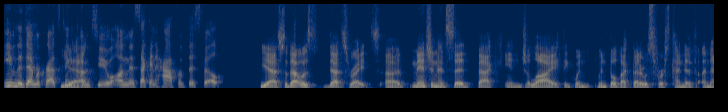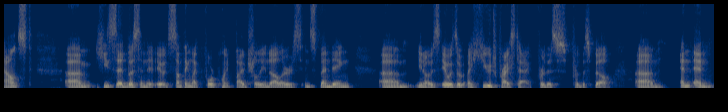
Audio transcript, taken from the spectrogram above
even the Democrats can Yeah. come to on the second half of this bill. Yeah, so that was that's right. Uh, Manchin had said back in July, I think when when Build Back Better was first kind of announced, um, he said, "Listen, it, it was something like 4.5 trillion dollars in spending. Um, you know, it was, it was a, a huge price tag for this for this bill. Um, and and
